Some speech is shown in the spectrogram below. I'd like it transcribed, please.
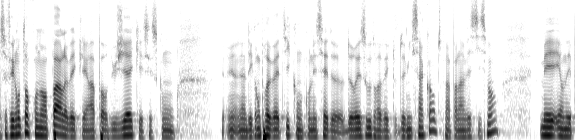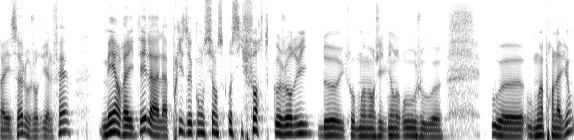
ça fait longtemps qu'on en parle avec les rapports du GIEC et c'est ce qu'on, un des grands problématiques qu'on essaie de, résoudre avec le 2050, enfin par l'investissement. Mais et on n'est pas les seuls aujourd'hui à le faire. Mais en réalité, la, prise de conscience aussi forte qu'aujourd'hui de il faut moins manger de viande rouge ou, euh, ou, euh, ou, moins prendre l'avion,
